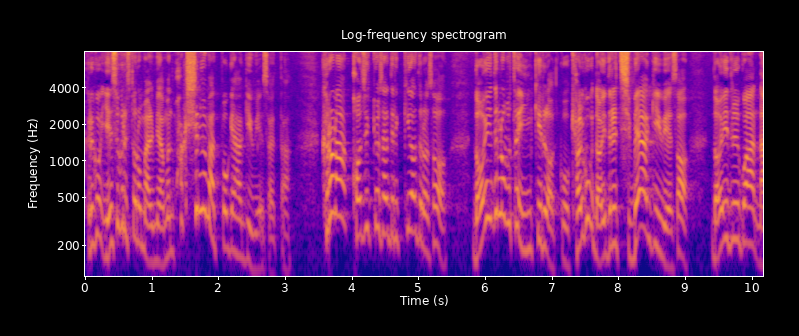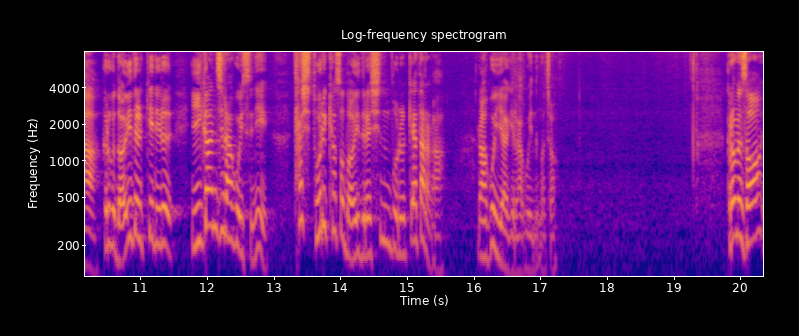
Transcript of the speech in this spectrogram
그리고 예수 그리스도로 말미암은 확신을 맛보게 하기 위해서였다. 그러나 거짓 교사들이 끼어들어서 너희들로부터 인기를 얻고 결국 너희들을 지배하기 위해서 너희들과 나 그리고 너희들끼리를 이간질하고 있으니 다시 돌이켜서 너희들의 신분을 깨달아라 라고 이야기를 하고 있는 거죠. 그러면서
